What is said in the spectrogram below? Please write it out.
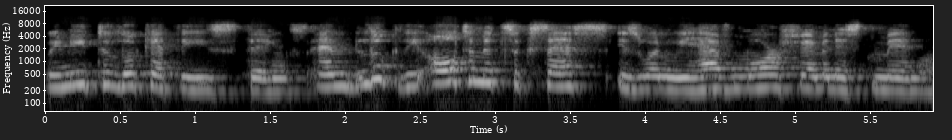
We need to look at these things. And look, the ultimate success is when we have more feminist men.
